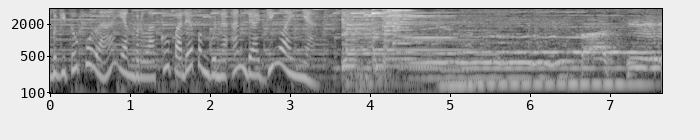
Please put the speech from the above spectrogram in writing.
Begitu pula yang berlaku pada penggunaan daging lainnya. Yeah.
